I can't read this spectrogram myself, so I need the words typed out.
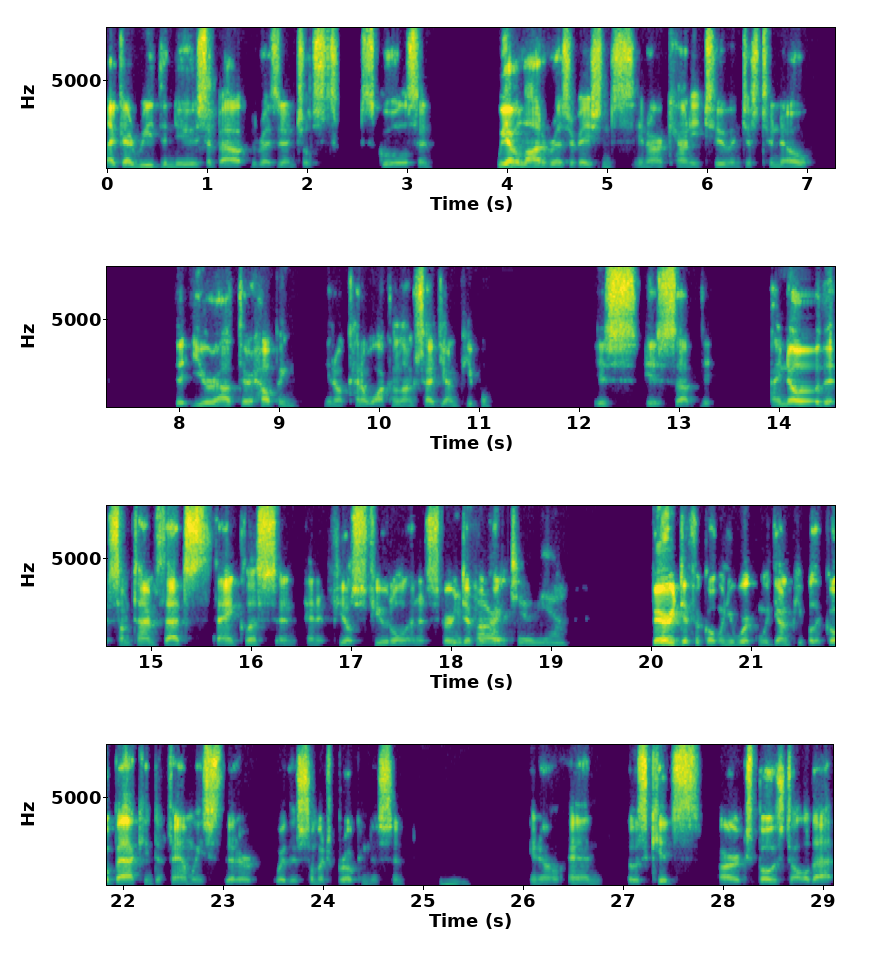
like I read the news about the residential s- schools and we have a lot of reservations in our county too. And just to know that you're out there helping, you know, kind of walking alongside young people is is uh, it- I know that sometimes that's thankless and, and it feels futile and it's very it's difficult hard too yeah very difficult when you're working with young people that go back into families that are where there's so much brokenness and Mm. you know and those kids are exposed to all that.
